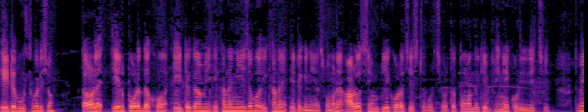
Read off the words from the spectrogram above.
এইটা বুঝতে পেরেছ? তাহলে এরপরে দেখো, এইটাকে আমি এখানে নিয়ে যাব, এখানে এটাকে নিয়ে আসব। মানে আরও সিম্পলি করার চেষ্টা করছি, অর্থাৎ তোমাদেরকে ভেঙে করিয়ে দিচ্ছি। তুমি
